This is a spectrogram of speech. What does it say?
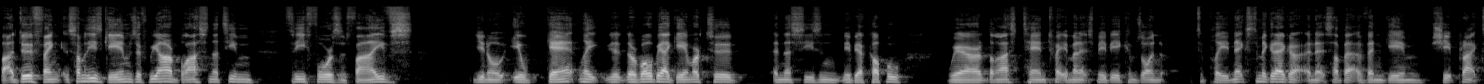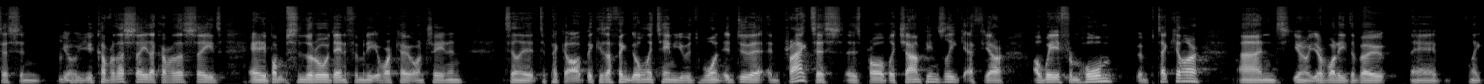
But I do think in some of these games, if we are blasting a team three, fours, and fives, you know, he'll get like there will be a game or two in this season, maybe a couple, where the last 10, 20 minutes, maybe he comes on to play next to McGregor and it's a bit of in-game shape practice and you know mm-hmm. you cover this side I cover this side any bumps in the road anything we need to work out on training to, to pick it up because I think the only time you would want to do it in practice is probably Champions League if you're away from home in particular and you know you're worried about uh, like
